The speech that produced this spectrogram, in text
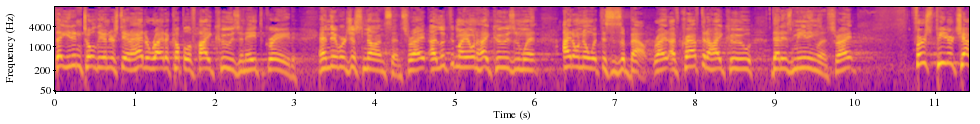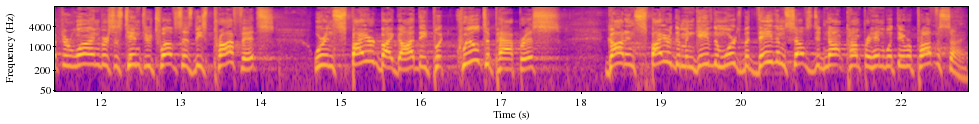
that you didn't totally understand. I had to write a couple of haikus in eighth grade, and they were just nonsense, right? I looked at my own haikus and went, I don't know what this is about, right? I've crafted a haiku that is meaningless, right? First Peter chapter 1, verses 10 through 12 says these prophets were inspired by God. They put quill to papyrus. God inspired them and gave them words, but they themselves did not comprehend what they were prophesying.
